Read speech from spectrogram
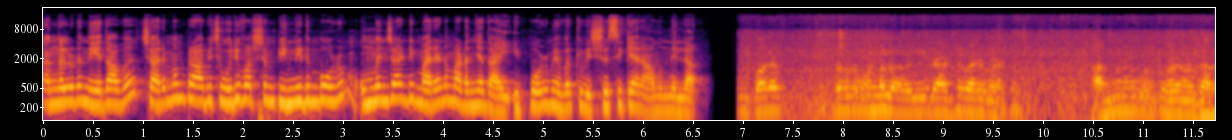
തങ്ങളുടെ നേതാവ് ചരമം പ്രാപിച്ച് ഒരു വർഷം പിന്നിടുമ്പോഴും ഉമ്മൻചാണ്ടി മരണമടഞ്ഞതായി ഇപ്പോഴും ഇവർക്ക് വിശ്വസിക്കാനാവുന്നില്ല. പല കുറേ ആൾക്കാർ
